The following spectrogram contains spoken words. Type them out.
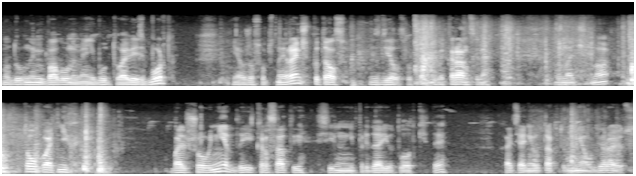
надувными баллонами. Они будут во весь борт. Я уже, собственно, и раньше пытался сделать вот такими кранцами. Значит, но толку от них большого нет, да и красоты сильно не придают лодке, да? Хотя они вот так вот у меня убираются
